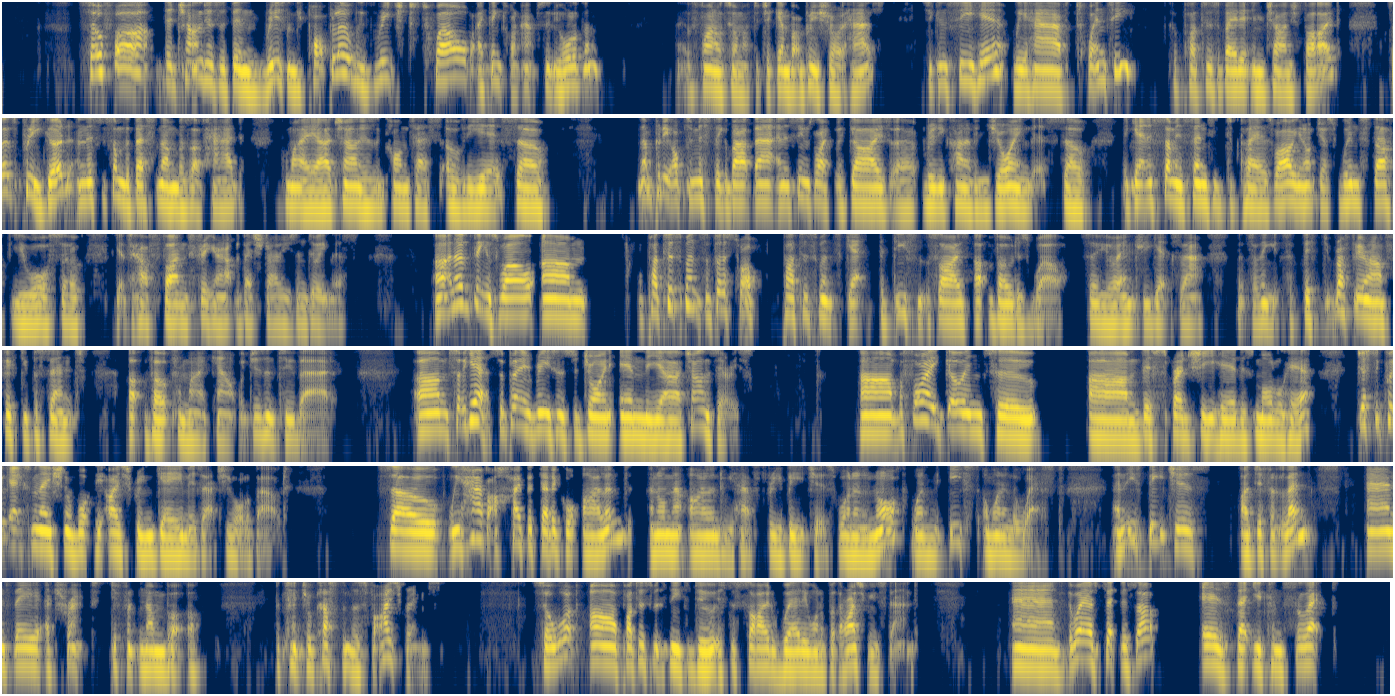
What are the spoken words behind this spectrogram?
So far, the challenges have been reasonably popular. We've reached 12, I think, on absolutely all of them. The final two I have to check in, but I'm pretty sure it has. So you can see here, we have 20 who participated in Challenge 5. So that's pretty good, and this is some of the best numbers I've had for my uh, challenges and contests over the years. So I'm pretty optimistic about that, and it seems like the guys are really kind of enjoying this. So again, it's some incentive to play as well. You not just win stuff; you also get to have fun figuring out the best strategies and doing this. Uh, another thing as well, um, participants, the first 12 participants get a decent size upvote as well. So your entry gets that. That's I think it's a 50, roughly around 50% upvote from my account, which isn't too bad. Um, so yeah, so plenty of reasons to join in the uh, challenge series. Uh, before I go into um, this spreadsheet here, this model here, just a quick explanation of what the ice cream game is actually all about. So we have a hypothetical island, and on that island we have three beaches, one in the north, one in the east, and one in the west. And these beaches are different lengths, and they attract different number of potential customers for ice creams. So what our participants need to do is decide where they want to put their ice cream stand. And the way I've set this up is that you can select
